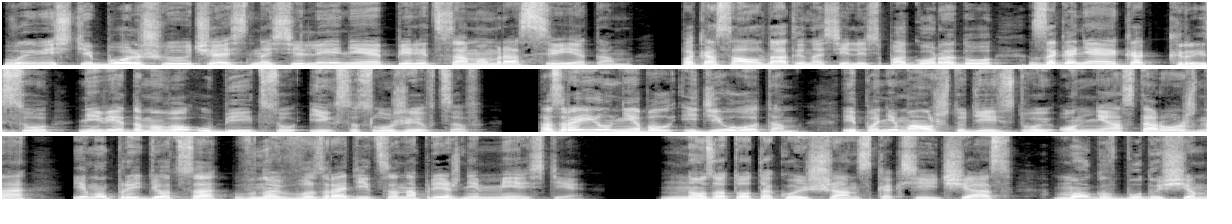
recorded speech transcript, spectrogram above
вывести большую часть населения перед самым рассветом, пока солдаты носились по городу, загоняя как крысу неведомого убийцу их сослуживцев. Азраил не был идиотом и понимал, что действуя он неосторожно, ему придется вновь возродиться на прежнем месте. Но зато такой шанс, как сейчас – мог в будущем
